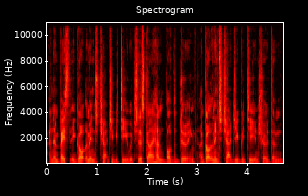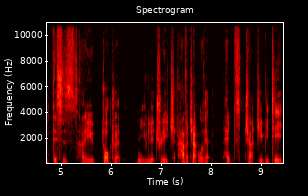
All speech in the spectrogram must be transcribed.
and then basically got them into ChatGPT, which this guy hadn't bothered doing. I got them into ChatGPT and showed them this is how you talk to it. You literally have a chat with it, hence ChatGPT.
